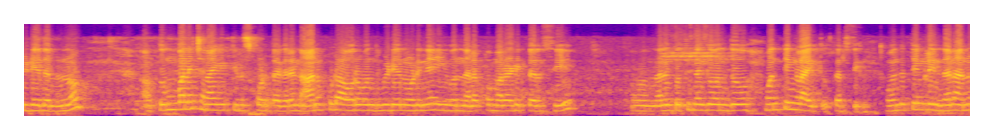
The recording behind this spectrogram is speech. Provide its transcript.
ವಿಡಿಯೋದಲ್ಲೂ ತುಂಬಾ ಚೆನ್ನಾಗಿ ತಿಳಿಸ್ಕೊಡ್ತಾ ಇದ್ದಾರೆ. ನಾನು ಕೂಡ ಅವರ ಒಂದು ವಿಡಿಯೋ ನೋಡಿನೇ ಈ ಒಂದು ನಲಪ ಮರಾಡಿ ತರಿಸಿ. ನನಗೆ ಗೊತ್ತಿದ್ದಂಗೆ ಒಂದು ಒಂದು ತಿಂಗಳಾಯಿತು ತರಿಸಿ. ಒಂದು ತಿಂಗಳಿಂದ ನಾನು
